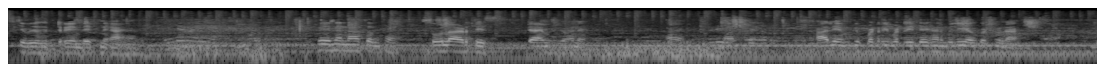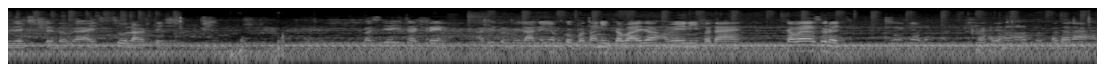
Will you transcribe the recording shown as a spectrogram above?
इसकी वजह से ट्रेन देखने आए हैं ट्रेन ना चलता है। सोलह अड़तीस टाइम जो है। खाली हमके पटरी पटरी देखने मिली है, कुछ ना देख सकते तो गाय सोलह अड़तीस। बस यही था ट्रेन अभी तो मिला नहीं, हमको पता नहीं कब आएगा, हमें नहीं पता है। कब आया सूरज? पता ना। है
